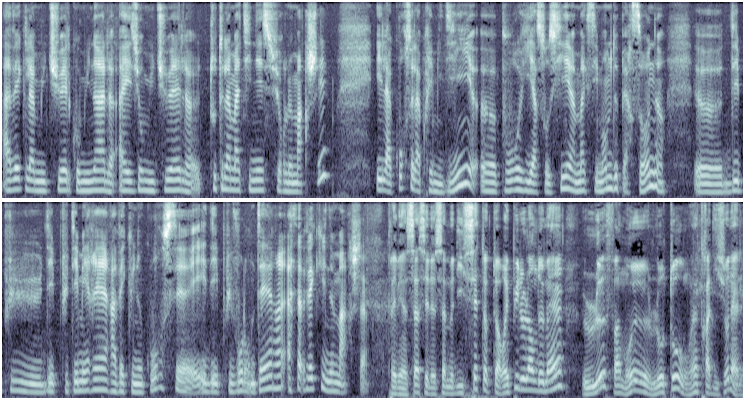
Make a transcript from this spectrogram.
avec la mutuelle communale Aesio Mutuelle toute la matinée sur le marché et la course l'après-midi euh, pour y associer un maximum de personnes, euh, des, plus, des plus téméraires avec une course et des plus volontaires avec une marche. Très bien, ça c'est le samedi 7 octobre. Et puis le lendemain, le fameux loto hein, traditionnel.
